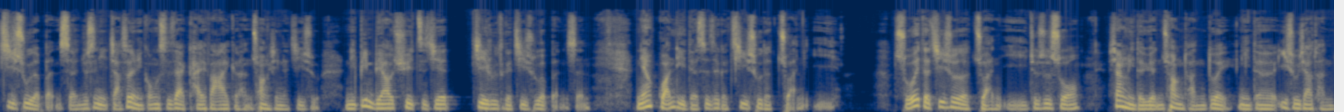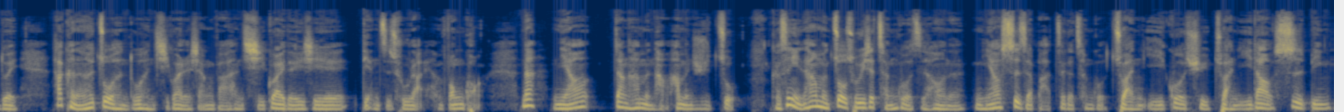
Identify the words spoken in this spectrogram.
技术的本身，就是你假设你公司在开发一个很创新的技术，你并不要去直接介入这个技术的本身，你要管理的是这个技术的转移。所谓的技术的转移，就是说，像你的原创团队、你的艺术家团队，他可能会做很多很奇怪的想法、很奇怪的一些点子出来，很疯狂。那你要。让他们好，他们就去做。可是你让他们做出一些成果之后呢，你要试着把这个成果转移过去，转移到士兵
